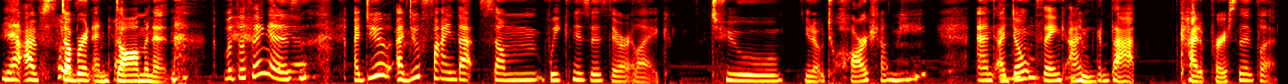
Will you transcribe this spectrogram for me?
Yeah, I'm stubborn and dominant. but the thing is, Yeah. I do I do find that some weaknesses they are like too, you know, too harsh on me. And I don't think I'm that kind of person, but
